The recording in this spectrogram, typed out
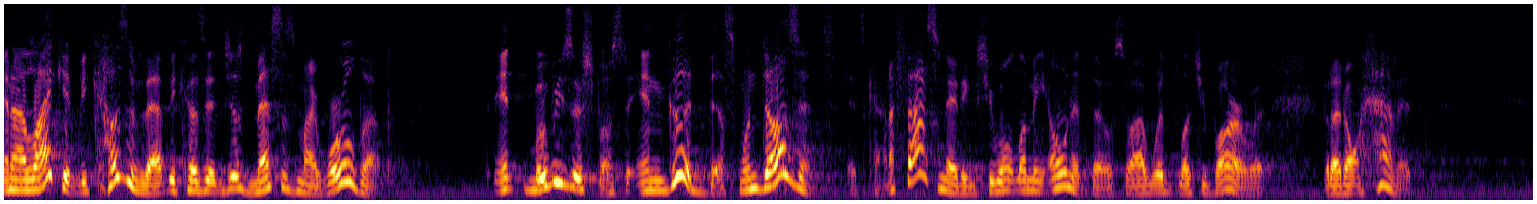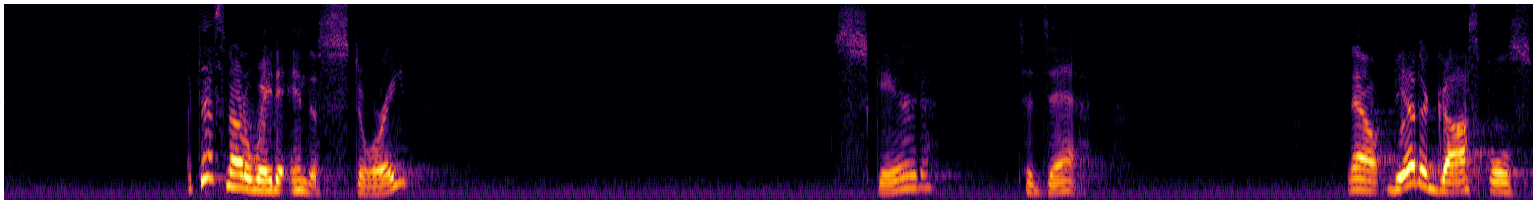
And I like it because of that, because it just messes my world up. Movies are supposed to end good. This one doesn't. It's kind of fascinating. She won't let me own it, though, so I would let you borrow it, but I don't have it. But that's not a way to end a story. Scared to death. Now, the other Gospels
